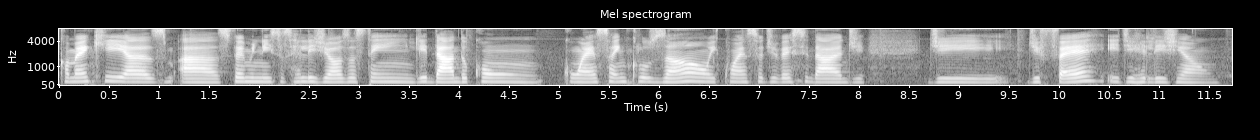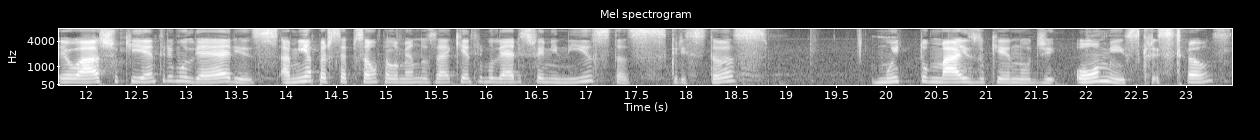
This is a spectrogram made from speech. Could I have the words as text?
como é que as, as feministas religiosas têm lidado com, com essa inclusão e com essa diversidade? De, de fé e de religião? Eu acho que entre mulheres, a minha percepção, pelo menos, é que entre mulheres feministas cristãs, muito mais do que no de homens cristãos,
